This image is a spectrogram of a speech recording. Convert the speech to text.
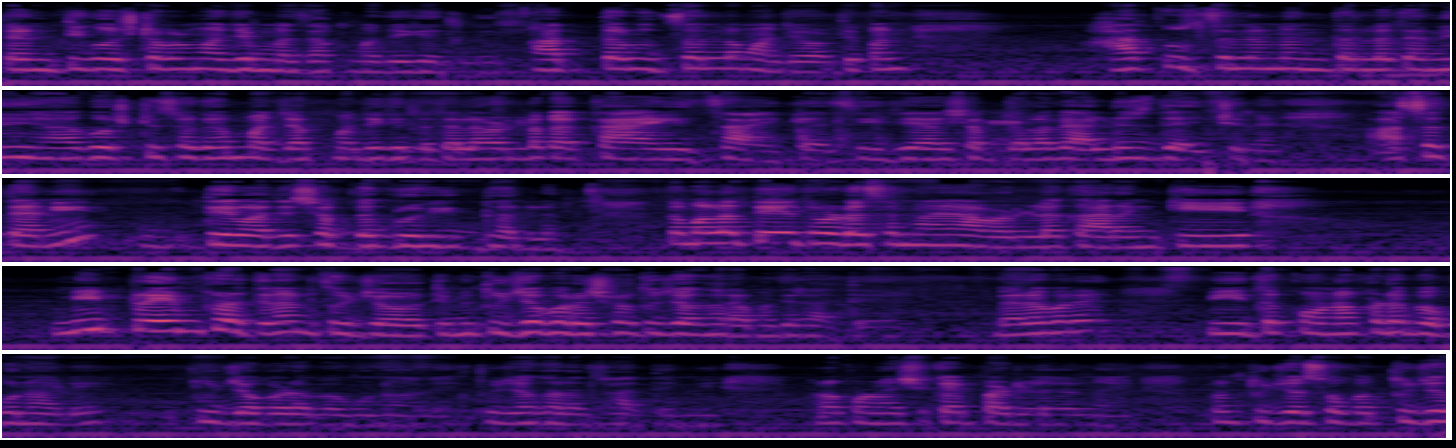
त्यांनी ती गोष्ट पण माझ्या मजाकमध्ये घेतली. हात तर उचलला माझ्यावरती पण हात उचलल्यानंतरला त्यांनी ह्या गोष्टी सगळ्या मजाकमध्ये घेतल्या. त्याला वाटलं काय काय हिचं ऐकायची? ज्या शब्दाला व्हॅल्यूज द्यायची नाही. असं त्यांनी ते माझे शब्द गृहीत धरलं. तर मला ते थोडंसं नाही आवडलं कारण की मी प्रेम करते ना तुझ्यावरती. मी तुझ्या भरोश्यावर तुझ्या घरामध्ये राहते. बरोबर आहे? मी इथं कोणाकडे बघून आले? तुझ्याकडे बघून आले. तुझ्या घरात राहते मी. मला कोणाशी काही पडलेलं नाही. पण तुझ्यासोबत तुझ्या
